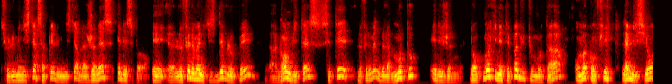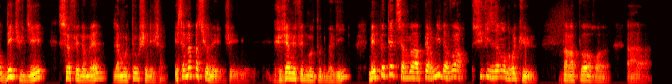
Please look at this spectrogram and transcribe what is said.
parce que le ministère s'appelait le ministère de la jeunesse et des sports. Et euh, le phénomène qui se développait à grande vitesse, c'était le phénomène de la moto et des jeunes. Donc moi qui n'étais pas du tout motard, on m'a confié la mission d'étudier ce phénomène, la moto chez les jeunes. Et ça m'a passionné. J'ai jamais fait de moto de ma vie, mais peut-être ça m'a permis d'avoir suffisamment de recul par rapport euh, à,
